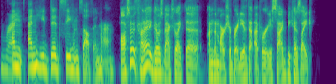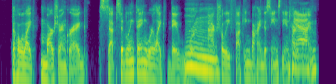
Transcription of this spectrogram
right and and he did see himself in her Also, it kind of goes back to like the I'm the Marcia Brady of the Upper East Side because like the whole like Marcia and Greg step sibling thing where like they were Mm. actually fucking behind the scenes the entire Yeah. time.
